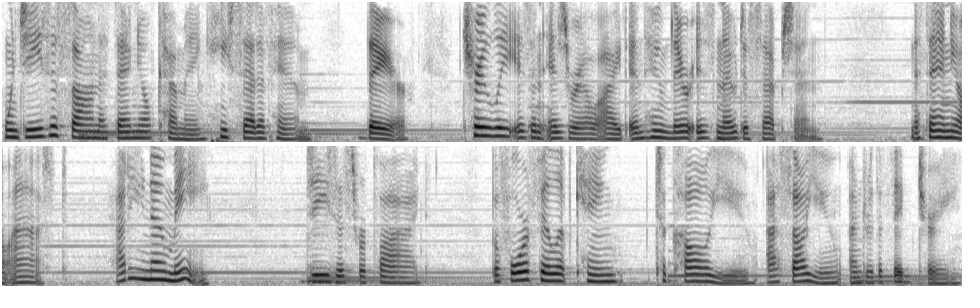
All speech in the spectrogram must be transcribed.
When Jesus saw Nathanael coming, he said of him, There, truly is an Israelite in whom there is no deception. Nathanael asked, How do you know me? Jesus replied, Before Philip came to call you, I saw you under the fig tree.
